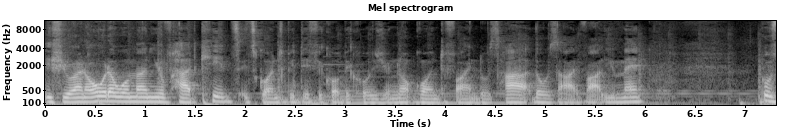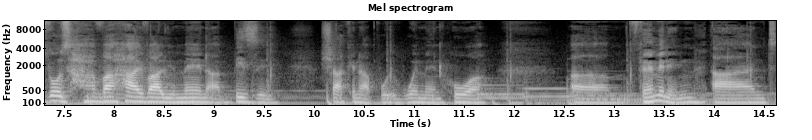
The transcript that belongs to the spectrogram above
if you're an older woman, you've had kids, it's going to be difficult because you're not going to find those high those high value men. Because those high value men are busy shacking up with women who are um, feminine and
